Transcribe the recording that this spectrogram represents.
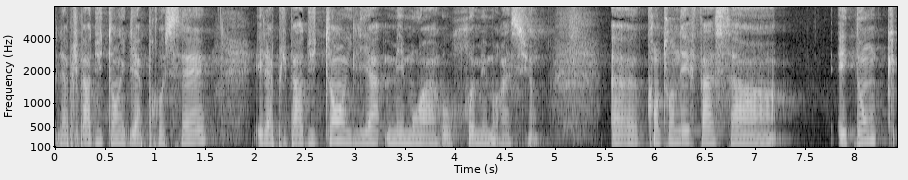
La plupart du temps, il y a procès et la plupart du temps, il y a mémoire ou remémoration. Euh, quand on est face à... Et donc,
